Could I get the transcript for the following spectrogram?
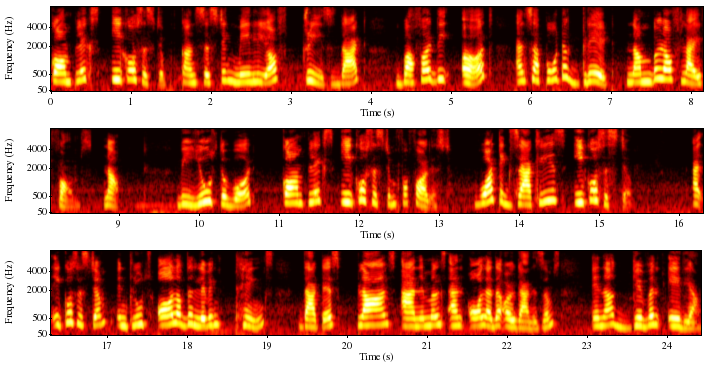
complex ecosystem consisting mainly of trees that buffer the earth and support a great number of life forms. Now, we use the word complex ecosystem for forest. What exactly is ecosystem? An ecosystem includes all of the living things that is plants, animals and all other organisms in a given area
